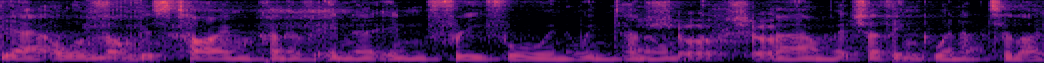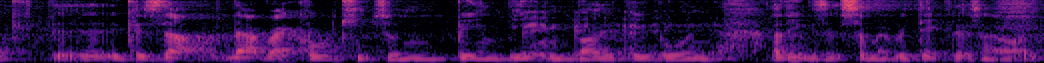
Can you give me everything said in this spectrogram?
yeah, or longest time kind of in a, in free fall in the wind tunnel Sure, sure. um, which I think went up to like because that that record keeps on being beaten Being by beaten, yeah, people, yeah, and. I think it's something ridiculous now, like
